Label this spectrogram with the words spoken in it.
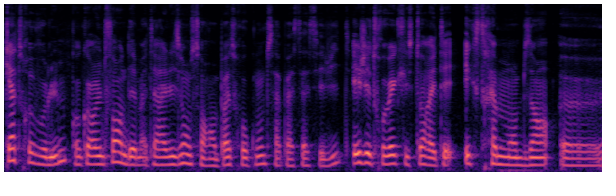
quatre volumes, qu'encore une fois en dématérialisé on s'en rend pas trop compte, ça passe assez vite. Et j'ai trouvé que l'histoire était extrêmement bien euh,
